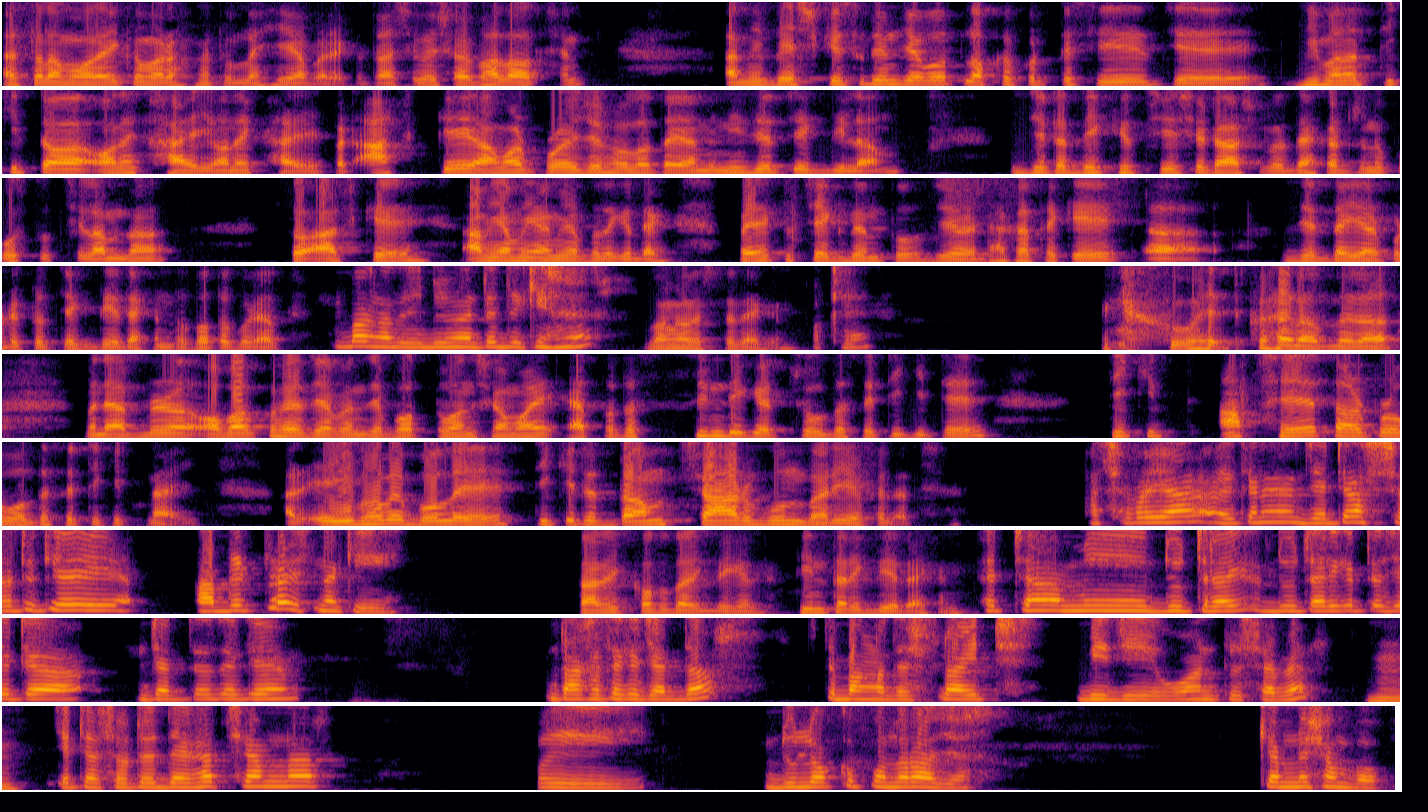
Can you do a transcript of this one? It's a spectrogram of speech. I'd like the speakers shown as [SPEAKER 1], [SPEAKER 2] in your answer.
[SPEAKER 1] আসসালামু আলাইকুম রহমতুল্লাহি আবারাকাত আশা করি সবাই ভালো আছেন। আমি বেশ কিছুদিন যাবত লক্ষ্য করতেছি যে বিমানের টিকিটটা অনেক হাই অনেক হাই বাট আজকে আমার প্রয়োজন হলো তাই আমি নিজে চেক দিলাম। যেটা দেখেছি সেটা আসলে দেখার জন্য প্রস্তুত ছিলাম না। তো আজকে আমি আমি আমি আপনাদেরকে দেখ ভাই একটু চেক দেন তো যে ঢাকা থেকে জেদ্দা এয়ারপোর্ট একটু চেক দিয়ে দেখেন তো কত করে আছে।
[SPEAKER 2] বাংলাদেশ বিমানটা দেখি হ্যাঁ?
[SPEAKER 1] বাংলাদেশটা দেখেন।
[SPEAKER 2] ওকে একটু
[SPEAKER 1] ওয়েট করেন আপনারা। মানে আপনারা অবাক হয়ে যাবেন যে বর্তমান সময় এতটা সিন্ডিকেট চলতেছে টিকিটে টিকিট আছে তারপর বলতেছে টিকিট নাই। আর এইভাবে বলে টিকিটের দাম চার গুণ বাড়িয়ে ফেলেছে।
[SPEAKER 2] আচ্ছা ভাইয়া এখানে যেটা আসছে ওটা কি আপডেট প্রাইস নাকি?
[SPEAKER 1] তারিখ কত তারিখ দেখেছে তিন তারিখ দিয়ে দেখেন।
[SPEAKER 2] এটা আমি দুই তারিখ দুই তারিখেরটা যেটা জেদ্দা থেকে ঢাকা থেকে জেদ্দা এটা Bangladesh flight BG one two seven
[SPEAKER 1] হুম।
[SPEAKER 2] যেটা আছে ওটা দেখাচ্ছে আপনার। ওই দু লক্ষ পনেরো হাজার। কেমনে সম্ভব?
